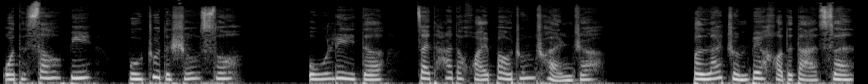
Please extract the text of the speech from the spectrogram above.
我的骚逼不住的收缩，无力的在他的怀抱中喘着。本来准备好的打算，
